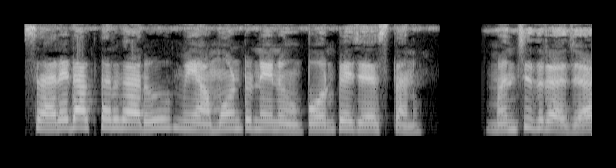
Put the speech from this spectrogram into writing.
సరే డాక్టర్ గారు మీ అమౌంట్ నేను ఫోన్పే చేస్తాను. మంచిది రాజా.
